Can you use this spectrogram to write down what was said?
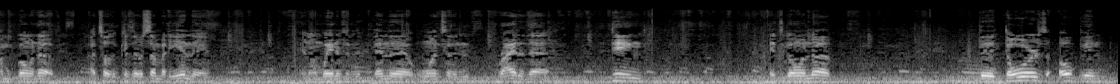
I'm going up. I told because there was somebody in there, and I'm waiting for the, then the one to the right of that, ding. It's going up the doors open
